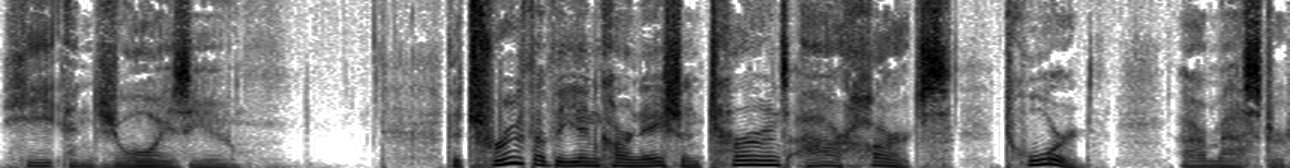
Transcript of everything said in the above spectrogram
He enjoys you. The truth of the incarnation turns our hearts toward our Master.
